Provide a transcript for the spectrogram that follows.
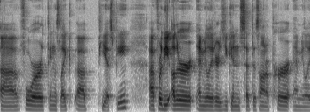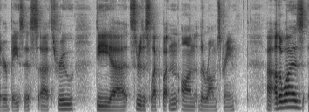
uh, for things like PSP. Uh, for the other emulators, you can set this on a per emulator basis uh, through the uh, through the select button on the ROM screen. Uh, otherwise,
